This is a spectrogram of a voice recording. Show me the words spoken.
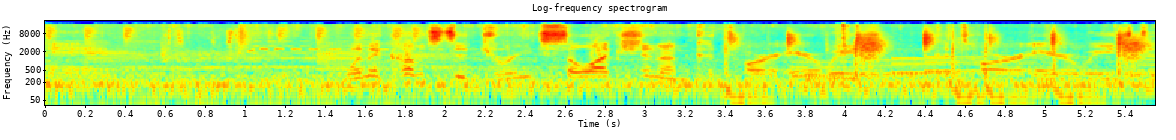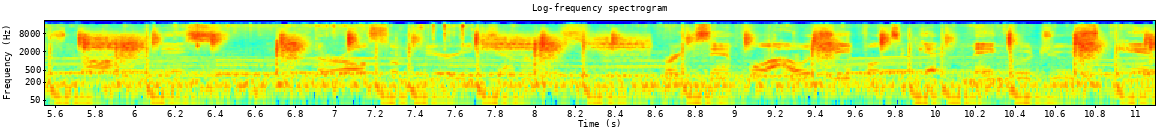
And when it comes to drink selection on Qatar Airways, Qatar Airways does not miss. They're also very generous. For example, I was able to get mango juice and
